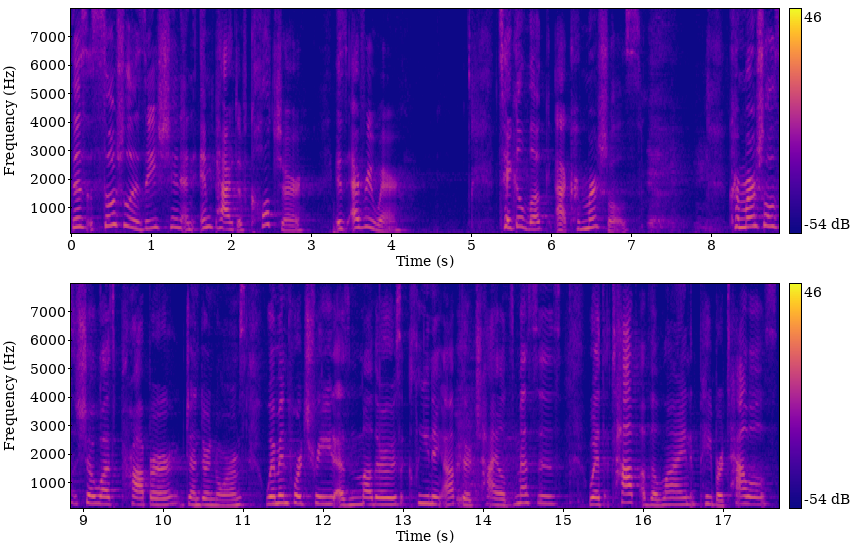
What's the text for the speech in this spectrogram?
This socialization and impact of culture is everywhere. Take a look at commercials. Commercials show us proper gender norms, women portrayed as mothers cleaning up their child's messes with top of the line paper towels,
